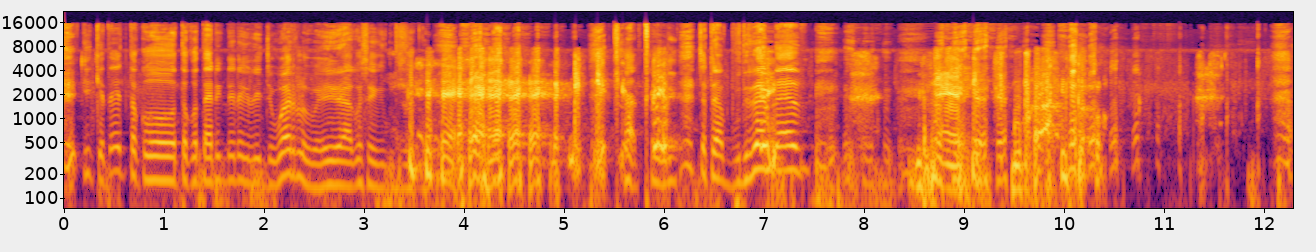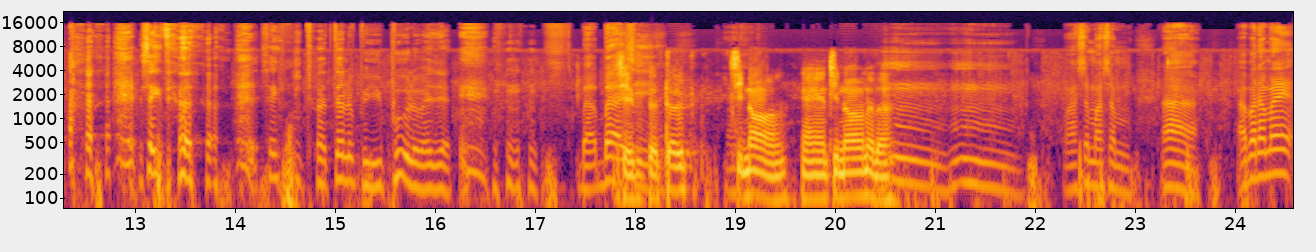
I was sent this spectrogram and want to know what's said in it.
Ih, kita toko toko teknik dari dari luar loh ini aku sih Catur, cedak buderan dan Bukan. sing dodol sing dodol lebih ibu loh aja mbak Si sih betul Cino, kayak Cino ngono to. hmm, hmm. masem masem nah apa namanya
